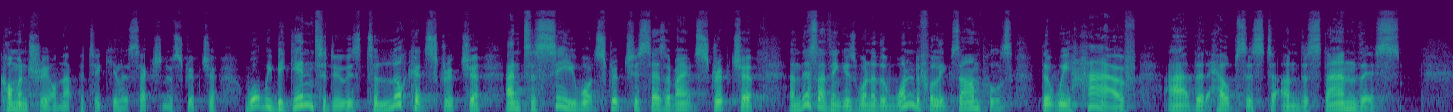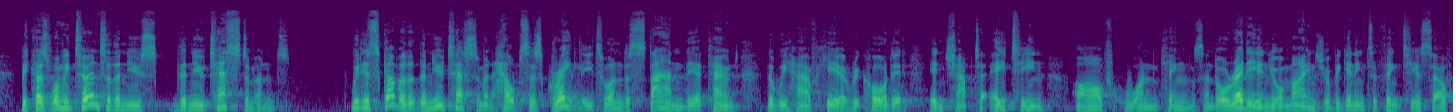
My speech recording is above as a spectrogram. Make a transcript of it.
commentary on that particular section of Scripture. What we begin to do is to look at Scripture and to see what Scripture says about Scripture. And this, I think, is one of the wonderful examples that we have uh, that helps us to understand this. Because when we turn to the New, the New Testament, we discover that the New Testament helps us greatly to understand the account that we have here recorded in chapter 18 of 1 Kings. And already in your minds, you're beginning to think to yourself,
